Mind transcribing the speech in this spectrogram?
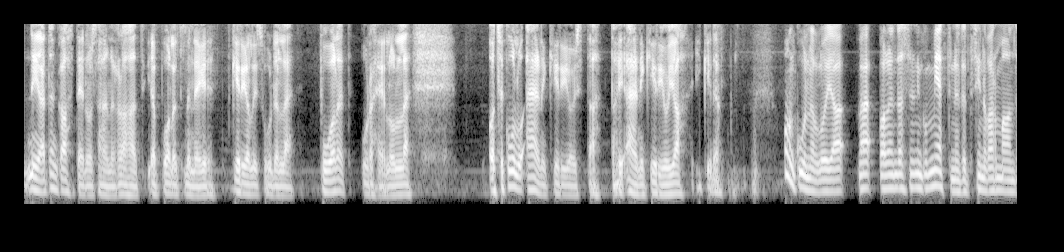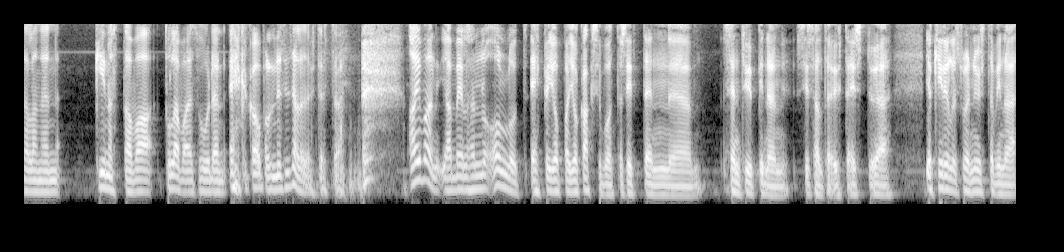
Niin jaetaan kahteen osaan rahat ja puolet menee kirjallisuudelle, puolet urheilulle. Oletko kuullut äänikirjoista tai äänikirjoja ikinä? On kuunnellut ja mä olen tässä niin kuin miettinyt, että siinä varmaan on tällainen kiinnostava tulevaisuuden, ehkä kaupallinen sisällöyhteistyö. Aivan, ja meillähän on ollut ehkä jopa jo kaksi vuotta sitten äh, sen tyyppinen sisältöyhteistyö. Ja kirjallisuuden ystävinä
